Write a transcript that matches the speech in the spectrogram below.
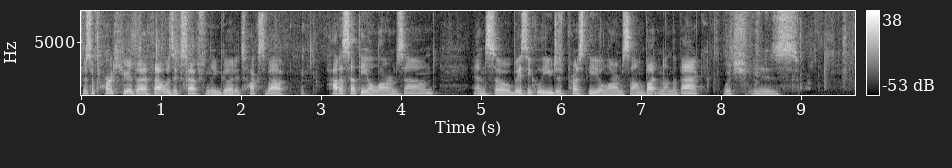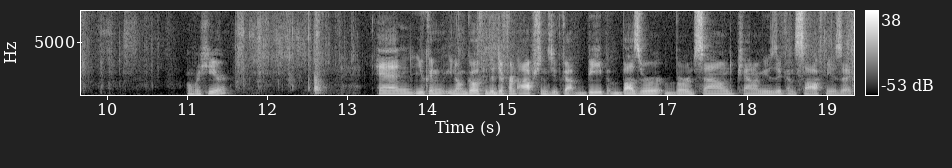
there's a part here that I thought was exceptionally good. It talks about how to set the alarm sound. And so basically you just press the alarm sound button on the back, which is over here. And you can, you know, go through the different options. You've got beep, buzzer, bird sound, piano music, and soft music.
